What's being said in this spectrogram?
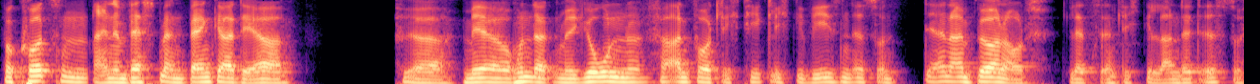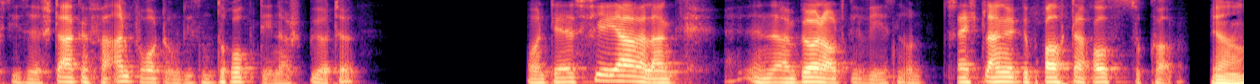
vor kurzem einen Investmentbanker, der für mehrere hundert Millionen verantwortlich täglich gewesen ist und der in einem Burnout letztendlich gelandet ist durch diese starke Verantwortung, diesen Druck, den er spürte. Und der ist vier Jahre lang in einem Burnout gewesen und recht lange gebraucht, da rauszukommen. Ja.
